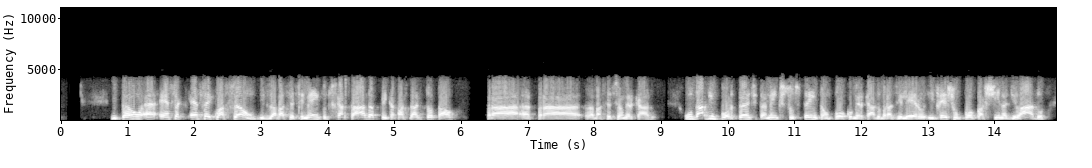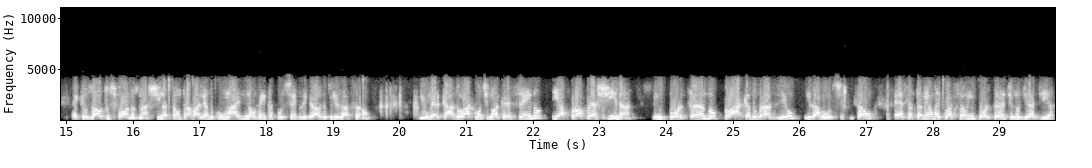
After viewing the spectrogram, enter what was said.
Então, é, essa, essa equação de desabastecimento descartada tem capacidade total para abastecer o mercado. Um dado importante também que sustenta um pouco o mercado brasileiro e deixa um pouco a China de lado é que os altos fornos na China estão trabalhando com mais de 90% de grau de utilização. E o mercado lá continua crescendo e a própria China importando placa do Brasil e da Rússia. Então, essa também é uma equação importante no dia a dia.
